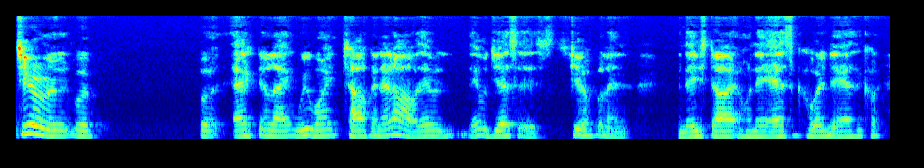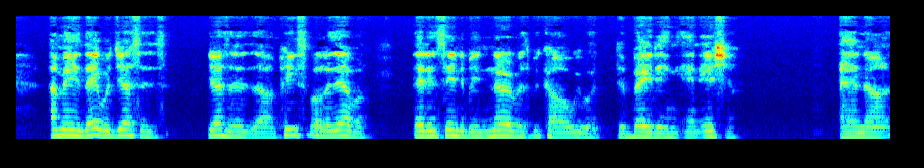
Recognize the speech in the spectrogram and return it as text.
children were, were acting like we weren't talking at all. They were they were just as cheerful and, and they start when they ask a question, they ask a question. I mean, they were just as just as uh, peaceful as ever. They didn't seem to be nervous because we were debating an issue. And uh,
